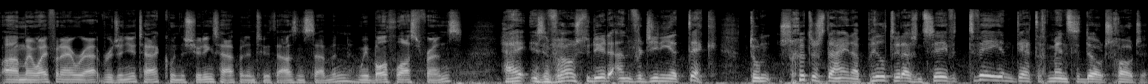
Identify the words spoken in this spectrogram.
Uh, my wife and I were at Virginia Tech when the shootings happened in 2007. We both lost friends. Hij en zijn vrouw studeerden aan Virginia Tech... toen schutters daar in april 2007 32 mensen doodschoten.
